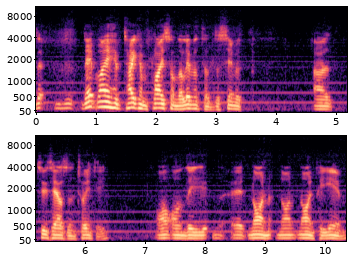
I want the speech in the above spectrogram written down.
that, that may have taken place on the 11th of December uh, 2020 on, on the at 9, 9, 9 p.m.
